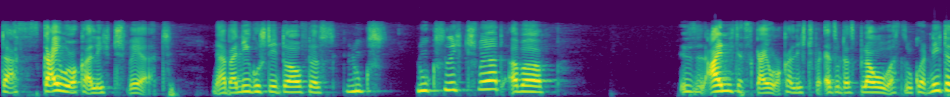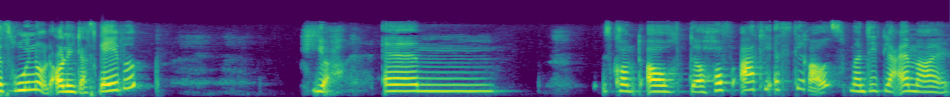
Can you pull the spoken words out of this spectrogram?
das Skywalker Lichtschwert. Na, bei Lego steht drauf das Lukes, Lukes Lichtschwert, aber ist eigentlich das Skywalker Lichtschwert, also das blaue, was Luke hat. Nicht das grüne und auch nicht das gelbe. Ja, ähm, es kommt auch der Hoff ATST raus. Man sieht ja einmal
